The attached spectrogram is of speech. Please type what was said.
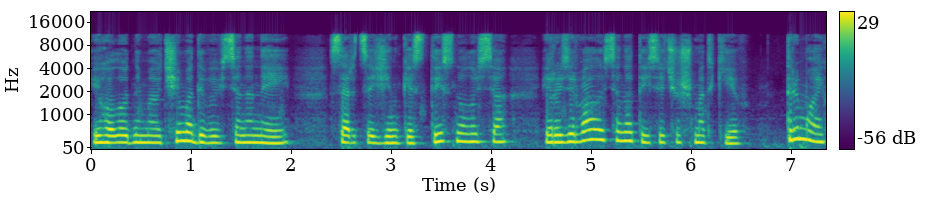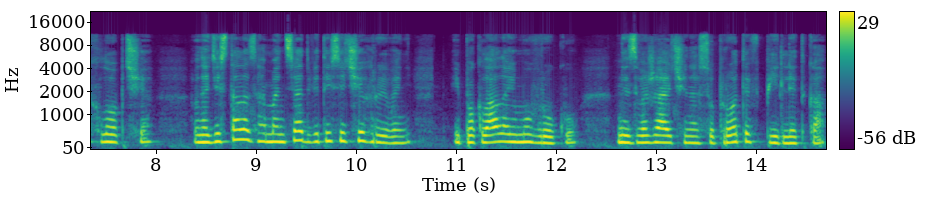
і голодними очима дивився на неї. Серце жінки стиснулося і розірвалося на тисячу шматків. Тримай, хлопче. Вона дістала з гаманця дві тисячі гривень і поклала йому в руку, незважаючи на супротив підлітка,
